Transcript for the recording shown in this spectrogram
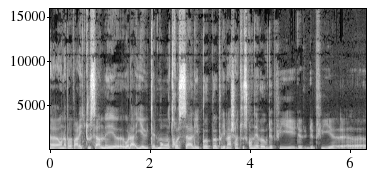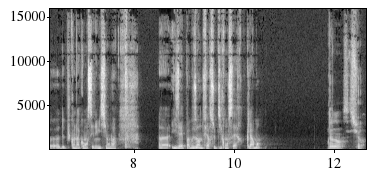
euh, on n'a pas parlé de tout ça, mais euh, voilà, il y a eu tellement entre ça, les pop-up, les machins, tout ce qu'on évoque depuis depuis euh, depuis qu'on a commencé l'émission là. ils n'avaient pas besoin de faire ce petit concert, clairement. Non, non, c'est sûr.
